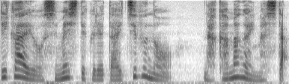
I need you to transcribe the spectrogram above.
理解を示してくれた一部の仲間がいました。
